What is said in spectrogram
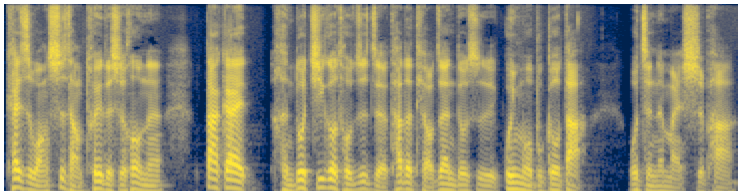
开始往市场推的时候呢，大概很多机构投资者他的挑战都是规模不够大，我只能买十趴。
